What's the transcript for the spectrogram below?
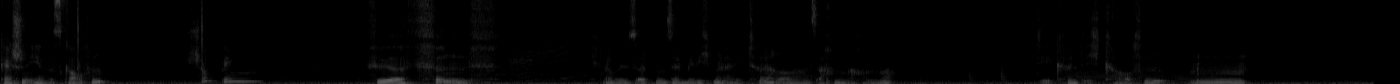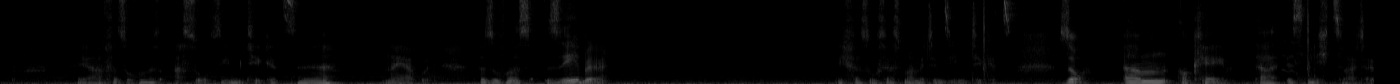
Kann ich schon irgendwas kaufen? Shopping. Für fünf. Ich glaube, wir sollten uns allmählich mal an die teureren Sachen machen, ne? Die könnte ich kaufen. Hm. Ja, versuchen wir es. Ach so, sieben Tickets. Äh, naja, gut. Versuchen wir es. Säbel. Ich versuche es erstmal mit den sieben Tickets. So, ähm, okay. Da ist nichts weiter.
